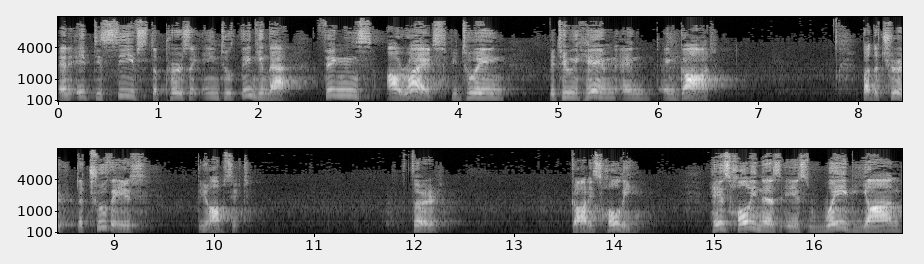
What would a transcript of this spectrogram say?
And it deceives the person into thinking that things are right between, between him and, and God. But the, church, the truth is the opposite. Third, God is holy. His holiness is way beyond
